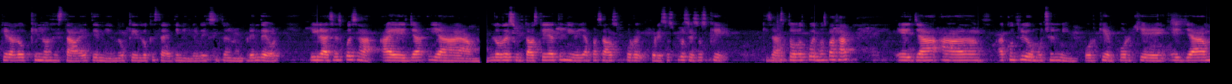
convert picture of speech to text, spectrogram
qué era lo que nos estaba deteniendo, qué es lo que está deteniendo el éxito de un emprendedor y gracias pues a, ella y a los resultados que ella ha tenido ya pasados por, por esos procesos que quizás todos podemos pasar, ella ha, ha, contribuido mucho en mí. ¿Por qué? Porque ella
